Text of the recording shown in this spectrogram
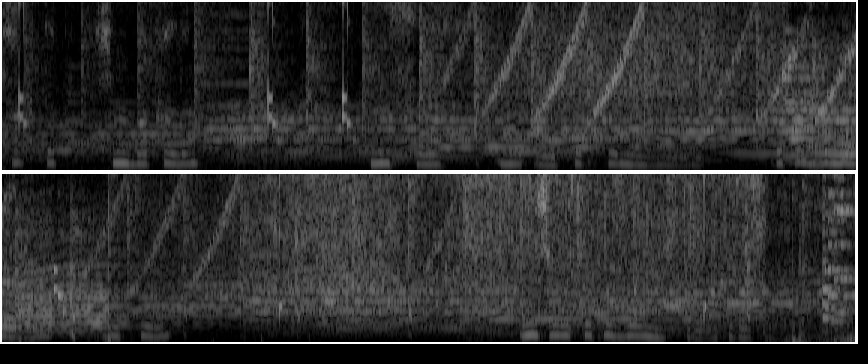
Taktık. Şimdi bakalım. Nasıl? Ay, çok hızlı? Çok hızlı mı oldu? Bakalım. İnşallah çok hızlı olmuştur arkadaşlar.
